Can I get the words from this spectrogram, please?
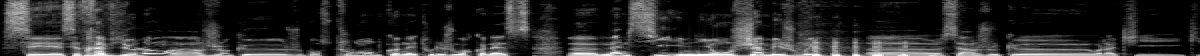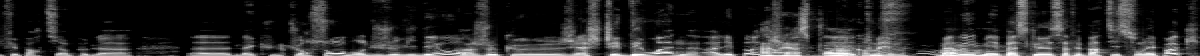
c'est c'est très violent. Un jeu que je pense tout le monde connaît, tous les joueurs connaissent, euh, même s'ils n'y ont jamais joué. Euh, c'est un jeu que voilà qui qui fait partie un peu de la de la culture sombre du jeu vidéo, un jeu que j'ai acheté Day One à l'époque. Ah ouais, à ce point, Euh, quand même. Bah oui, Ah. mais parce que ça fait partie de son époque.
